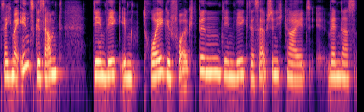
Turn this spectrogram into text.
sag ich mal, insgesamt dem Weg eben treu gefolgt bin, den Weg der Selbstständigkeit, wenn das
